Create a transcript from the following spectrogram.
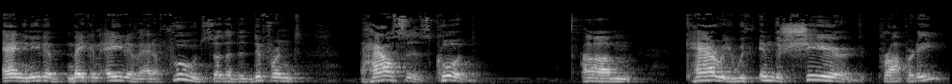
and you need to make an eruv out of food so that the different houses could um, carry within the shared property.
